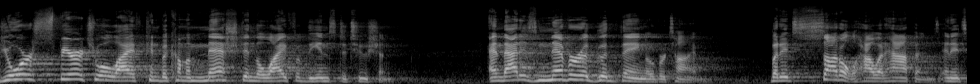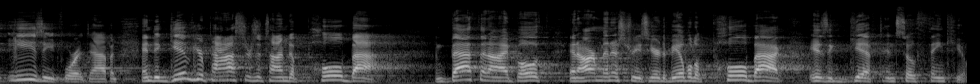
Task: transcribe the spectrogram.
your spiritual life can become enmeshed in the life of the institution. And that is never a good thing over time. But it's subtle how it happens, and it's easy for it to happen. And to give your pastors a time to pull back and Beth and I, both in our ministries here, to be able to pull back is a gift, and so thank you.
